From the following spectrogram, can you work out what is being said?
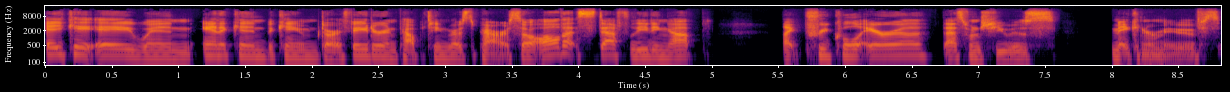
aka when Anakin became Darth Vader and Palpatine rose to power. So all that stuff leading up, like prequel era, that's when she was making her moves.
